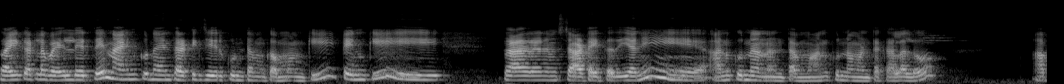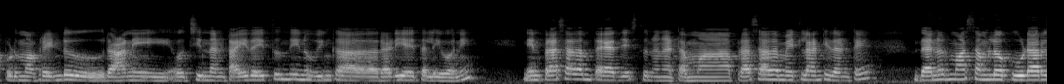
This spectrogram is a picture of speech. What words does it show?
ఫైవ్కి అట్లా బయలుదేరితే నైన్కు నైన్ థర్టీకి చేరుకుంటాం ఖమ్మంకి టెన్కి ప్రయాణం స్టార్ట్ అవుతుంది అని అనుకున్నానంటమ్మ అనుకున్నామంట కలలో. అప్పుడు మా ఫ్రెండు రాణి వచ్చిందంట ఐదు అవుతుంది నువ్వు ఇంకా రెడీ అవుతలేవు అని. నేను ప్రసాదం తయారు చేస్తున్నానటమ్మా. ప్రసాదం ఎట్లాంటిదంటే ధనుర్మాసంలో కూడారు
